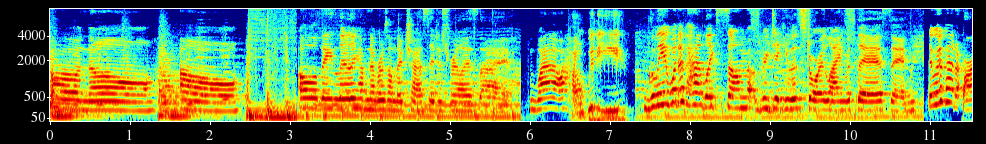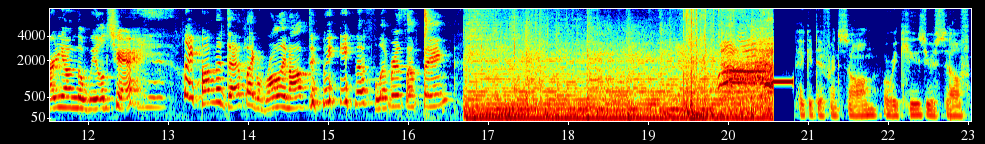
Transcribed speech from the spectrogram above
Oh no. Oh. Oh, they literally have numbers on their chest. I just realized that. Wow. How witty. Glee would have had like some ridiculous storyline with this and they would have had Artie on the wheelchair. like on the desk like rolling off doing a flip or something. Ah! Pick a different song or recuse yourself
